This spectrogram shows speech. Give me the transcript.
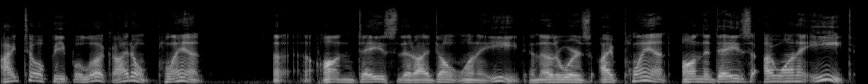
I tell people, look, I don't plant uh, on days that I don't want to eat. In other words, I plant on the days I want to eat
